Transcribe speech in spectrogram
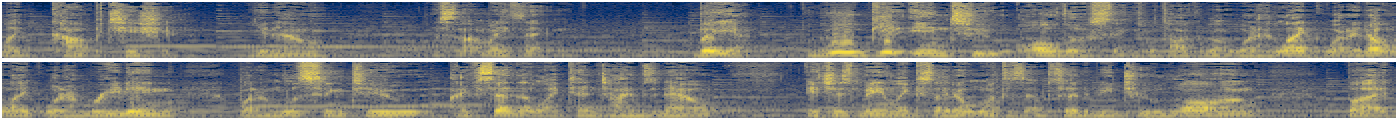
like competition. You know, that's not my thing. But yeah, we'll get into all those things. We'll talk about what I like, what I don't like, what I'm reading, what I'm listening to. I've said that like 10 times now. It's just mainly because I don't want this episode to be too long. But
